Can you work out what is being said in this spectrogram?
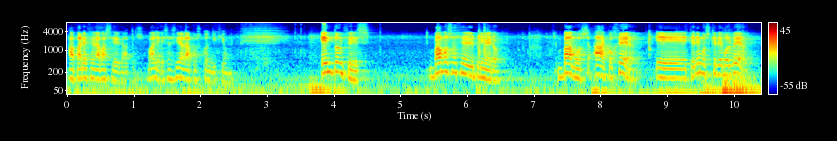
aparece en la base de datos, ¿vale? Esa sería la postcondición. Entonces, vamos a hacer el primero. Vamos a coger, tenemos que devolver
